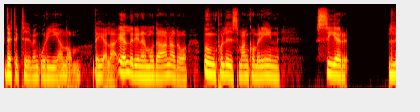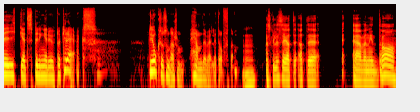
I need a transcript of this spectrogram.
detektiven går igenom det hela. Eller i den moderna då, ung polisman kommer in, ser liket, springer ut och kräks. Det är också sånt där som händer väldigt ofta. Mm. Jag skulle säga att, att det även idag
